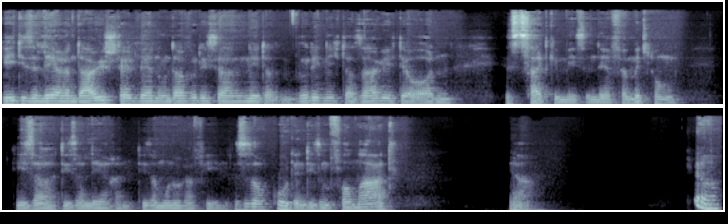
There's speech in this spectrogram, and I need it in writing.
wie diese Lehren dargestellt werden. Und da würde ich sagen, nee, da würde ich nicht, da sage ich, der Orden ist zeitgemäß in der Vermittlung dieser, dieser Lehren, dieser Monographien. Es ist auch gut in diesem Format. Ja. Ja.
